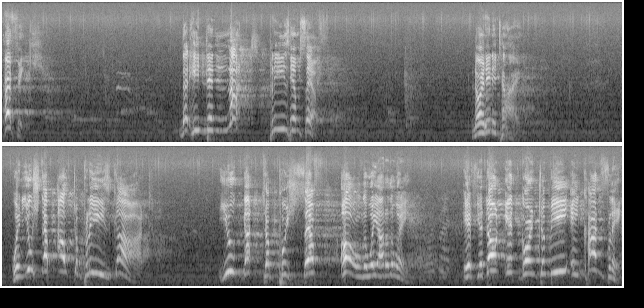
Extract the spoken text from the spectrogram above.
perfect, that he did not please himself, nor at any time. When you step out to please God, you got to push self all the way out of the way. If you don't, it's going to be a conflict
